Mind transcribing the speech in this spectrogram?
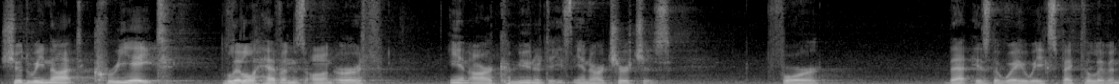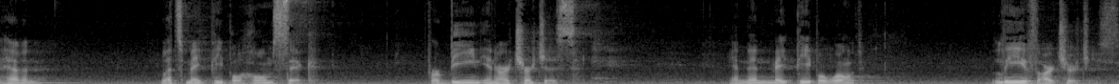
should we not create little heavens on earth in our communities, in our churches? For that is the way we expect to live in heaven. Let's make people homesick for being in our churches. And then maybe people won't leave our churches.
